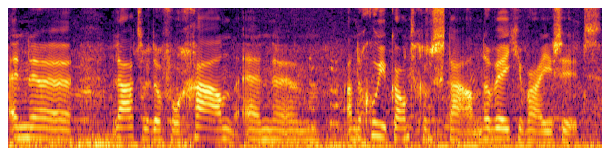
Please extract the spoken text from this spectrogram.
En uh, laten we ervoor gaan en uh, aan de goede kant gaan staan. Dan weet je waar je zit.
